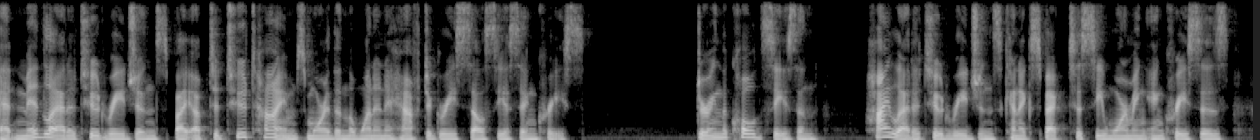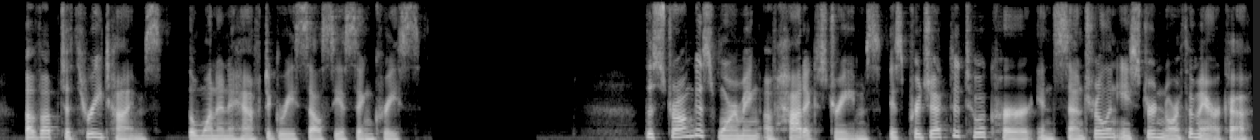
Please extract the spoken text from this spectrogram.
at mid latitude regions by up to two times more than the 1.5 degrees Celsius increase. During the cold season, high latitude regions can expect to see warming increases of up to three times the 1.5 degrees Celsius increase. The strongest warming of hot extremes is projected to occur in central and eastern North America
